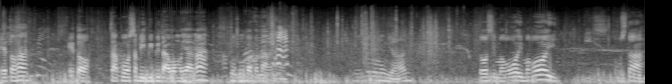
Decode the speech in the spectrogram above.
Ito ha. Ito. Tapos sa bibibitawan mo yan ha. Huwag mong babatakin. May marunong yan. Ito si Makoy. Makoy. Kumusta?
